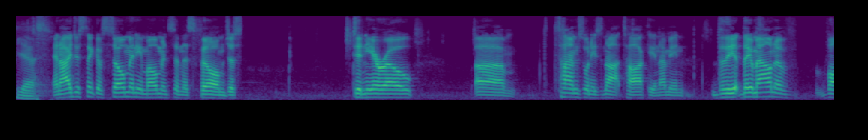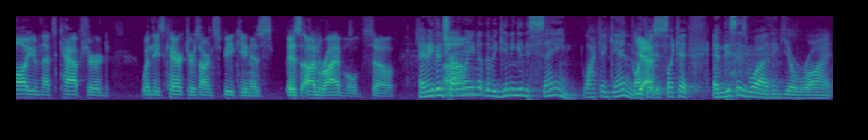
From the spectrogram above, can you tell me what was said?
Yes. And I just think of so many moments in this film, just De Niro um, times when he's not talking. I mean, the the amount of volume that's captured when these characters aren't speaking is is unrivaled. So And even Um, Charlene at the beginning of this scene, like again, like Yes. it's like a, and this is why I think you're right.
